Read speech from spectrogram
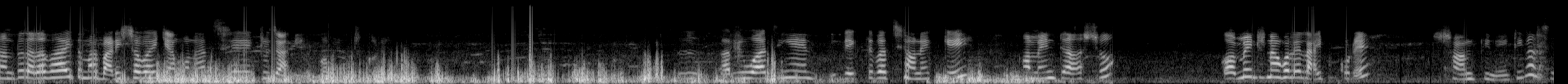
শান্ত দাদা ভাই তোমার বাড়ির সবাই কেমন আছে? একটু জানি কমেন্ট করে। আমি ওয়াচিং এ দেখতে পাচ্ছি অনেককেই। কমেন্টে আসো। কমেন্ট না হলে লাইক করে শান্তি নেই, ঠিক আছে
